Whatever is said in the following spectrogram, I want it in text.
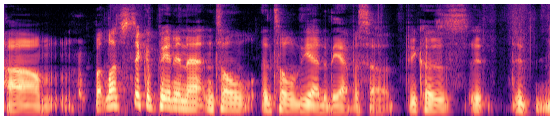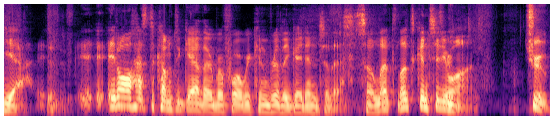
Um, but let's stick a pin in that until until the end of the episode because it, it yeah it, it, it all has to come together before we can really get into this. So let's let's continue on. True.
